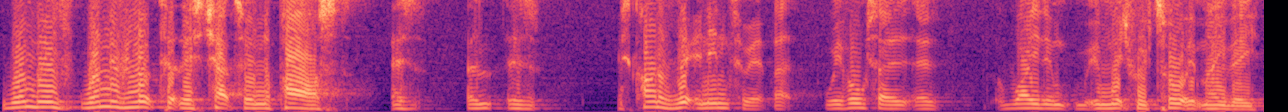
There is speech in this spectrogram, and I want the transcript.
when, we've, when we've looked at this chapter in the past, as, as, it's kind of written into it, but we've also, as a way in, in which we've taught it maybe,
